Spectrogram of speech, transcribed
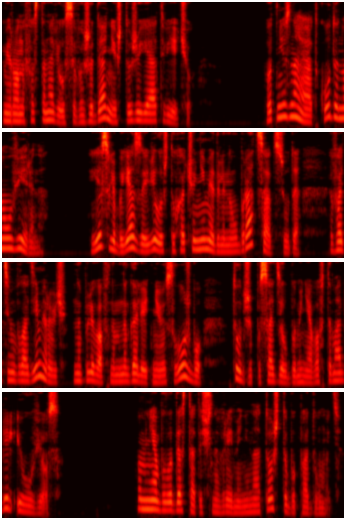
Миронов остановился в ожидании, что же я отвечу. Вот не знаю откуда, но уверена. Если бы я заявила, что хочу немедленно убраться отсюда, Вадим Владимирович, наплевав на многолетнюю службу, тут же посадил бы меня в автомобиль и увез. У меня было достаточно времени на то, чтобы подумать.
